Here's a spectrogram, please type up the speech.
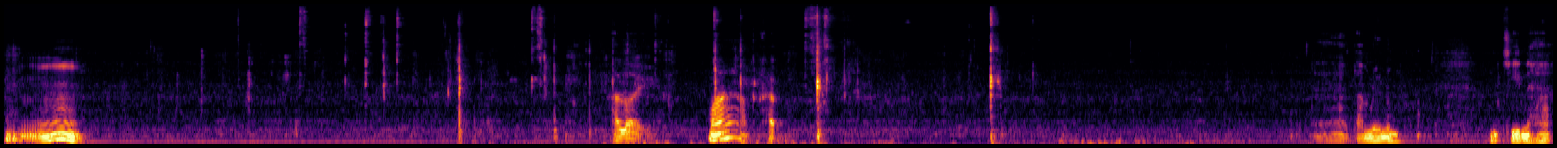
อืมอร่อยมากครับตามด้วยนมนมจีนนะฮะ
